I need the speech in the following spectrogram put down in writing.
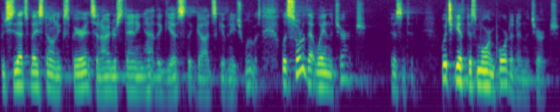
But see, that's based on experience and our understanding how the gifts that God's given each one of us. Well, it's sort of that way in the church, isn't it? Which gift is more important in the church?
